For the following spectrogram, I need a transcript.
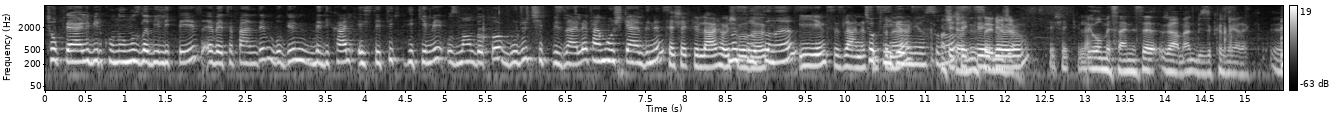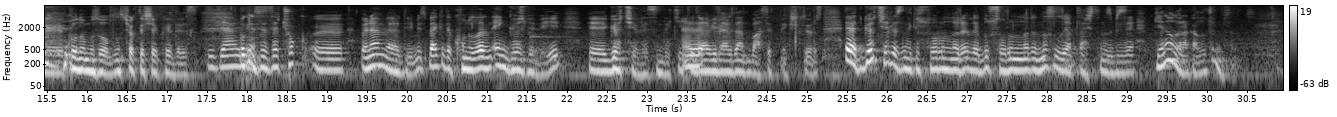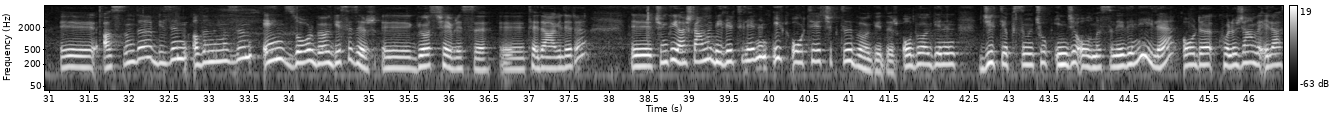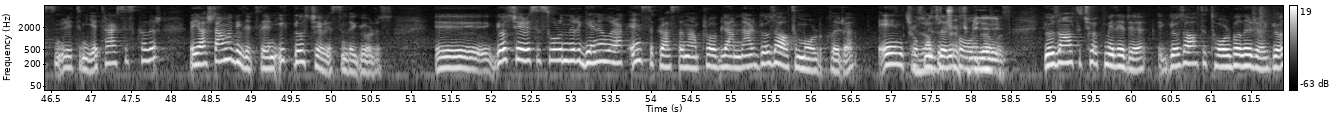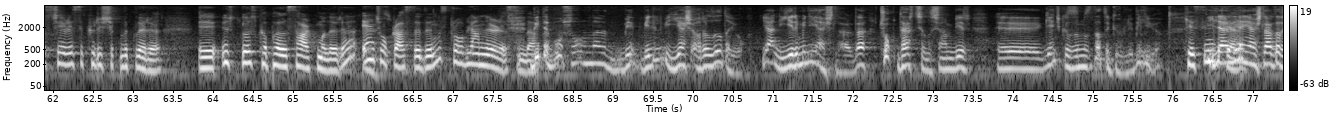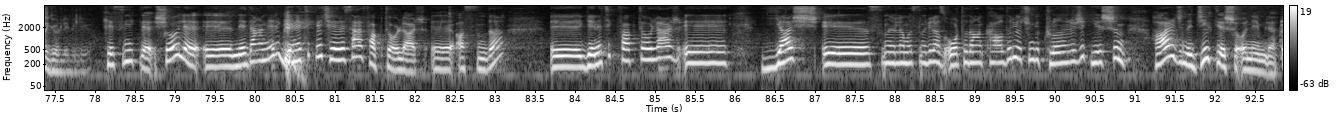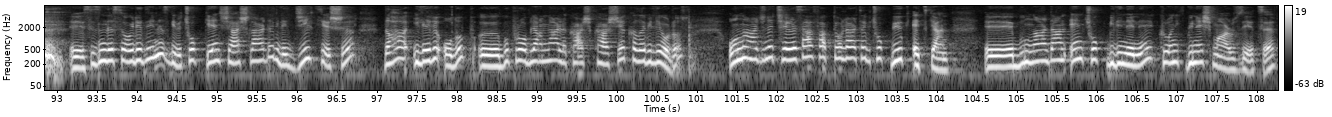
Çok değerli bir konuğumuzla birlikteyiz. Evet efendim bugün medikal estetik hekimi uzman doktor Burcu Çift bizlerle. Efendim hoş geldiniz. Teşekkürler, hoş bulduk. Nasılsınız? İyiyim, sizler nasılsınız? Çok iyi görünüyorsunuz. Hoş geldiniz Teşekkür Sayın ediyorum. Teşekkürler. Yoğun mesainize rağmen bizi kırmayarak e, konuğumuz oldunuz. Çok teşekkür ederiz. Rica ederim. Bugün size çok e, önem verdiğimiz, belki de konuların en göz bebeği e, göz çevresindeki Evet. tedavilerden bahsetmek istiyoruz. Evet, göz çevresindeki sorunları ve bu sorunları nasıl yaklaştınız bize genel olarak anlatır mısınız? Ee, aslında bizim alanımızın en zor bölgesidir e, göz çevresi e, tedavileri. E, çünkü yaşlanma belirtilerinin ilk ortaya çıktığı bölgedir. O bölgenin cilt yapısının çok ince olması nedeniyle orada kolajen ve elastin üretimi yetersiz kalır ve yaşlanma belirtilerini ilk göz çevresinde görürüz. E, göz çevresi sorunları genel olarak en sık rastlanan problemler gözaltı morlukları, en çok Gözaltı müzdarip çökmeleri. olduğumuz gözaltı çökmeleri, gözaltı torbaları, göz çevresi kırışıklıkları, e, üst göz kapağı sarkmaları en çok rastladığımız problemler arasında. Bir de bu sorunların belirli bir yaş aralığı da yok. Yani 20'li yaşlarda çok ders çalışan bir e, genç kızımızda da görülebiliyor. Kesinlikle. İlerleyen yaşlarda da görülebiliyor. Kesinlikle. Şöyle e, nedenleri genetik ve çevresel faktörler e, aslında. E, genetik faktörler e, yaş e, sınırlamasını biraz ortadan kaldırıyor. Çünkü kronolojik yaşın haricinde cilt yaşı önemli. E, sizin de söylediğiniz gibi çok genç yaşlarda bile cilt yaşı daha ileri olup e, bu problemlerle karşı karşıya kalabiliyoruz. Onun haricinde çevresel faktörler tabii çok büyük etken. Ee, Bunlardan en çok bilineni kronik güneş maruziyeti,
